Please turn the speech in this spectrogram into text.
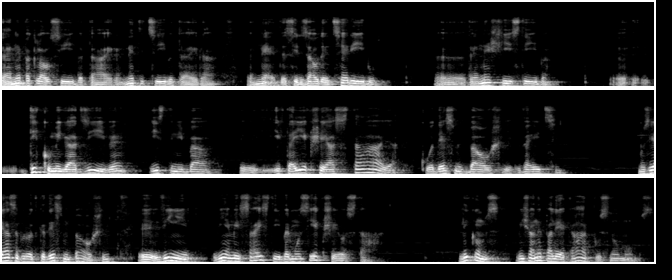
Tā ir nepaklausība, tā ir neticība, tā ir, eh, ne, tas ir zaudēt cerību, tā ir nešķīstība. Tikumīgā dzīve īstenībā ir tā iekšējā stāja, ko desmit baušļi veicina. Mums jāsaprot, ka desmit baušļi, viņi, viņiem ir saistība ar mūsu iekšējo stāvu. Likums, viņš jau nepaliek ārpus no mums.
